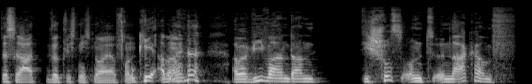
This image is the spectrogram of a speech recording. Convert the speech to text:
das Rad wirklich nicht neu erfunden. Okay, aber, aber wie waren dann die Schuss- und äh, Nahkampf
